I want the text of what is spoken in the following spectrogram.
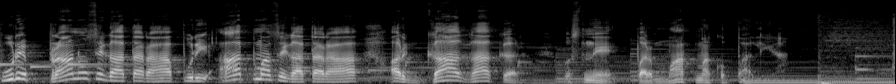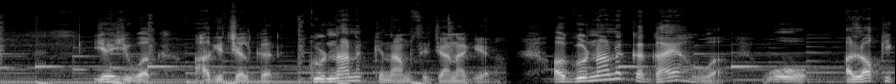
पूरे प्राणों से गाता रहा, पूरी आत्मा से गाता रहा और गा गा कर उसने परमात्मा को पा लिया। यह युवक आगे चलकर गुरु नानक के नाम से जाना गया। और गुरु नानक का गाया हुआ वो अलौकिक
